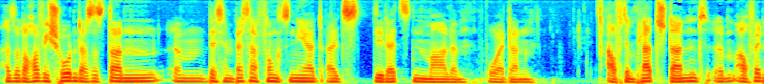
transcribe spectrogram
Also da hoffe ich schon, dass es dann ähm, ein bisschen besser funktioniert als die letzten Male, wo er dann auf dem Platz stand, ähm, auch wenn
